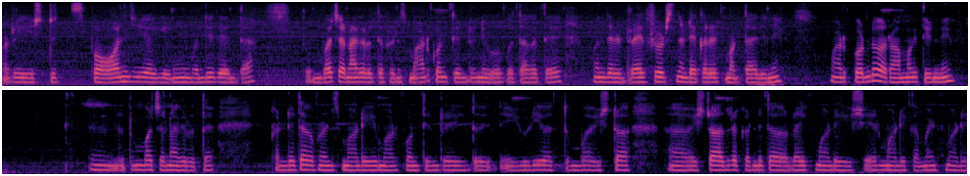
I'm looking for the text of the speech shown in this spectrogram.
ನೋಡಿರಿ ಎಷ್ಟು ಸ್ಪಾಂಜಿಯಾಗಿ ಹೆಂಗೆ ಬಂದಿದೆ ಅಂತ. ತುಂಬ ಚೆನ್ನಾಗಿರುತ್ತೆ ಫ್ರೆಂಡ್ಸ್. ಮಾಡ್ಕೊಂಡು ತಿನ್ನಿರಿ ನೀವು ಗೊತ್ತಾಗುತ್ತೆ. ಒಂದೆರಡು ಡ್ರೈ ಫ್ರೂಟ್ಸ್ನ ಡೆಕೋರೇಟ್ ಮಾಡ್ತಾಯಿದ್ದೀನಿ ಮಾಡಿಕೊಂಡು ಆರಾಮಾಗಿ ತಿನ್ನಿ. ತುಂಬ ಚೆನ್ನಾಗಿರುತ್ತೆ. ಖಂಡಿತ ಫ್ರೆಂಡ್ಸ್, ಮಾಡಿ, ಮಾಡ್ಕೊಂಡು ತಿನ್ನಿರಿ ಇದು ವಿಡಿಯೋ ತುಂಬ ಇಷ್ಟ. ಇಷ್ಟ ಆದರೆ ಖಂಡಿತ ಲೈಕ್ ಮಾಡಿ, ಶೇರ್ ಮಾಡಿ, ಕಮೆಂಟ್ ಮಾಡಿ.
